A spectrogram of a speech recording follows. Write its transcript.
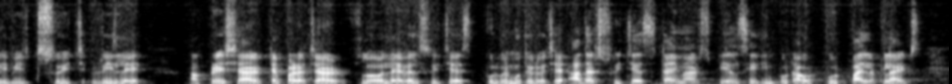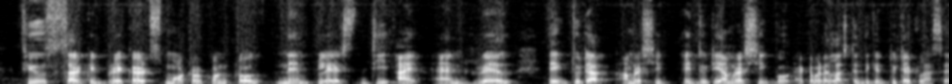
limit switch relay pressure temperature flow level switches পূর্বের মতোই রয়েছে। Other switches timers PLC input output pilot lights fuse circuit breakers motor control name plates DIN rail এই দুটা আমরা শিখ, এই দুটি আমরা শিখব একেবারে লাস্টের দিকে দুইটা ক্লাসে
